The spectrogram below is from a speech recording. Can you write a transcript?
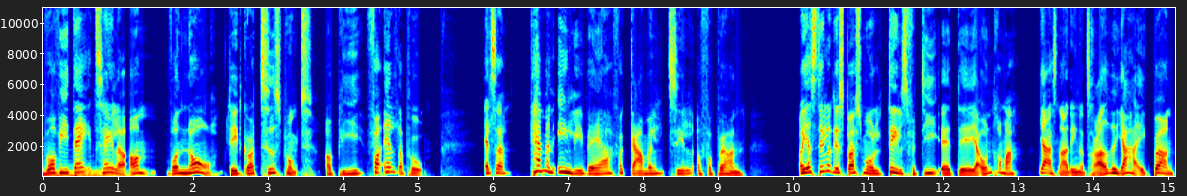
Hvor vi i dag taler om, hvornår det er et godt tidspunkt at blive forældre på. Altså, kan man egentlig være for gammel til at få børn? Og jeg stiller det spørgsmål dels fordi, at øh, jeg undrer mig. Jeg er snart 31, jeg har ikke børn.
